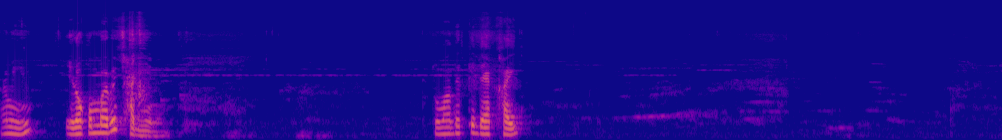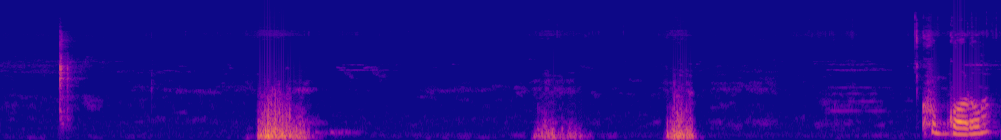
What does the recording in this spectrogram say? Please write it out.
আমি এরকমভাবে ছাড়িয়ে নেব। তোমাদেরকে দেখাই। খুব গরম।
